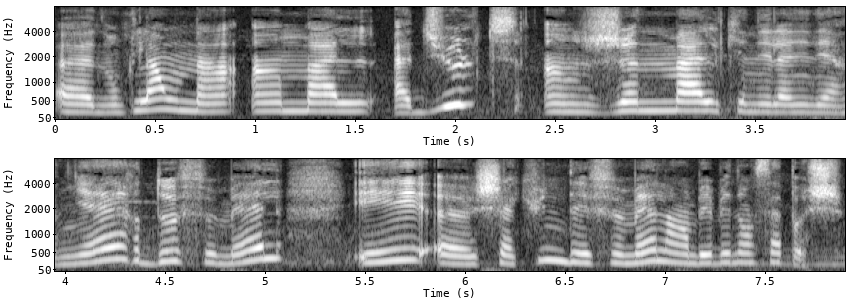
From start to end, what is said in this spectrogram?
Euh, donc là, on a un mâle adulte, un jeune mâle qui est né l'année dernière, deux femelles, et chacune des femelles a un bébé dans sa poche.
